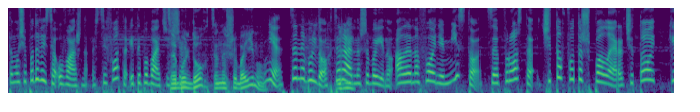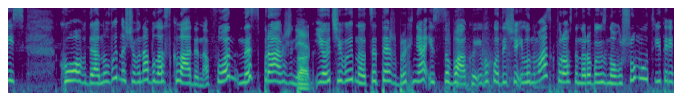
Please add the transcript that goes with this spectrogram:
Тому що подивися уважно ось ці фото, і ти побачиш, Це що бульдог, це не шибаїну. ні, це не бульдог, це реально шибаїну. Але на фоні місто це просто чи то фотошпалери, чи то якийсь ковдра. Ну видно, що вона була складена. Фон не справжній. Так. І очевидно, це теж брехня із собакою. І виходить, що Ілон Маск просто наробив знову шуму у Твіттері,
